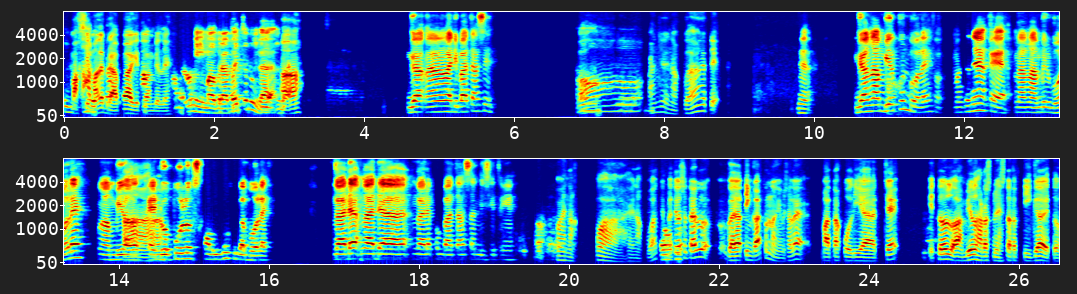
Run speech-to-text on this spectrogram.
Maksimalnya berapa gitu ambilnya? harus minimal berapa itu lu nggak nggak- Ah, nggak nggak dibatasin oh, anjir enak banget ya. Nggak ngambil pun boleh kok maksudnya kayak nggak ngambil boleh ngambil Ah. kayak 20 sekaligus juga boleh nggak ada nggak ada nggak ada pembatasan di situnya Wah enak. Wah enak banget. Berarti maksudnya lu gak ada tingkatan dong ya? Misalnya mata kuliah C itu lu ambil harus semester 3 itu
